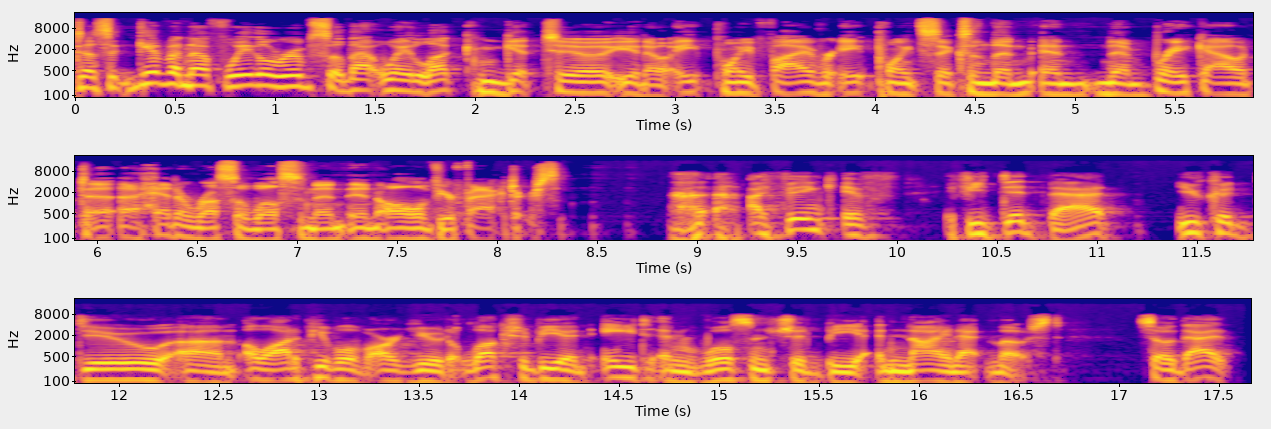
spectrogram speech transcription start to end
does it give enough wiggle room so that way Luck can get to you know eight point five or eight point six and then and then break out ahead of Russell Wilson in, in all of your factors? I think if if you did that you could do. Um, a lot of people have argued Luck should be an eight and Wilson should be a nine at most. So that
